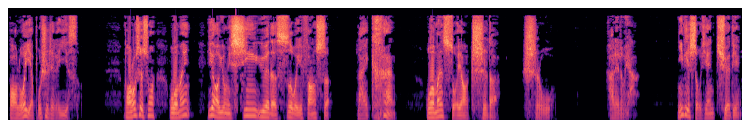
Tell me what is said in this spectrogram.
保罗也不是这个意思，保罗是说我们要用新约的思维方式来看我们所要吃的食物。哈利路亚！你得首先确定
